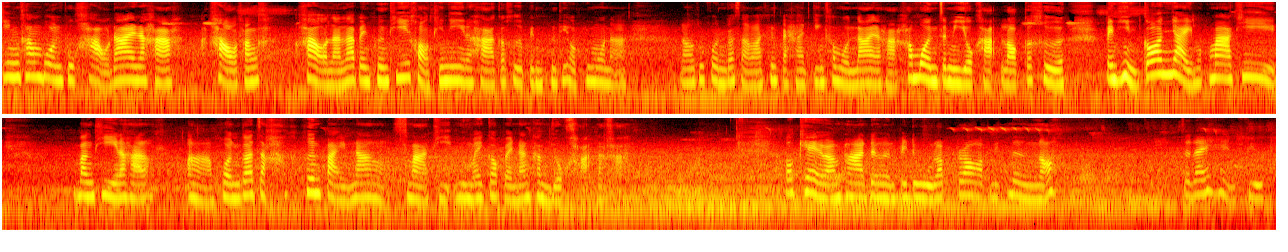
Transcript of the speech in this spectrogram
กิ้งข้างบนภูเขาได้นะคะ เขาทั้งเขานั้นเป็นพื้นที่ของที่นี่นะคะ ก็คือเป็นพื้นที่ของพี่โมนาแล้วทุกคนก็สามารถขึ้นไปไฮกิ้งข้างบนได้นะคะ ข้างบนจะมีโยคะล็อกก็คือ เป็นหินก้อนใหญ่มากๆที่บางทีนะคะคนก็จะขึ้นไปนั่งสมาธิหรือไม่ก็ไปนั่งทำโยคะนะคะ โอเคเราพาเดินไปดูรอบๆนิดนึงเนาะจะได้เห็นฟิลแค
